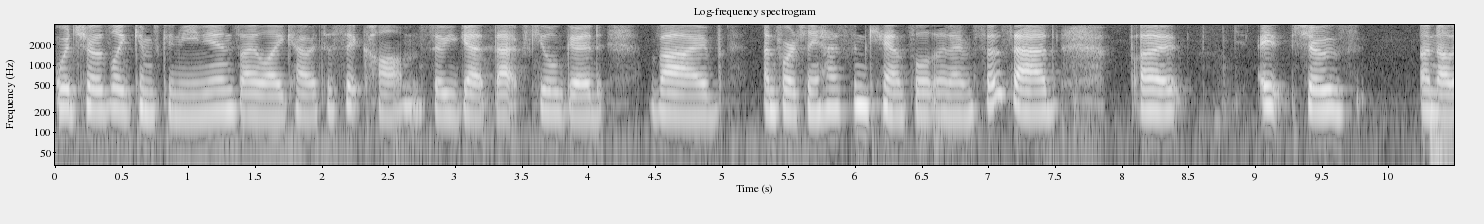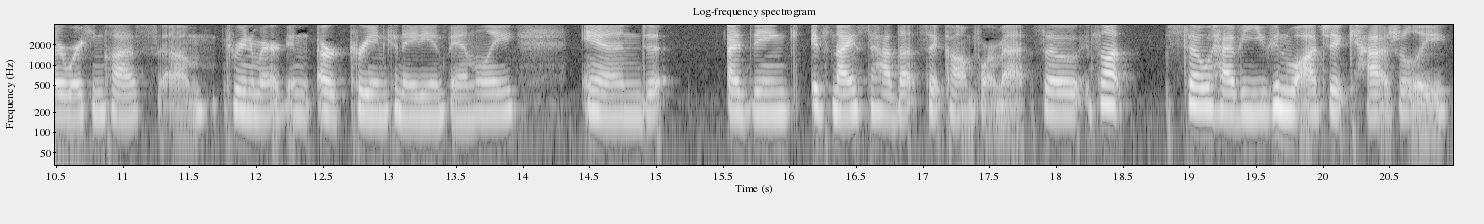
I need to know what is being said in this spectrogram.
which shows like Kim's Convenience, I like how it's a sitcom, so you get that feel good vibe. Unfortunately, has been canceled, and I'm so sad, but it shows another working class um, Korean American or Korean Canadian family, and I think it's nice to have that sitcom format. So it's not so heavy; you can watch it casually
